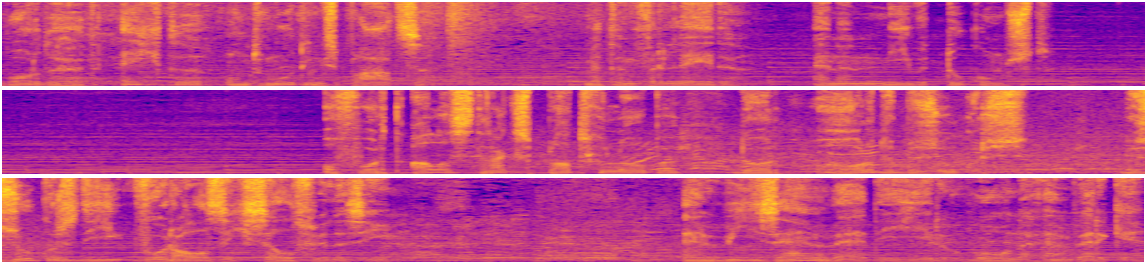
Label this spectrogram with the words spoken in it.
worden het echte ontmoetingsplaatsen met een verleden en een nieuwe toekomst? Of wordt alles straks platgelopen door horde bezoekers? Bezoekers die vooral zichzelf willen zien. En wie zijn wij die hier wonen en werken?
